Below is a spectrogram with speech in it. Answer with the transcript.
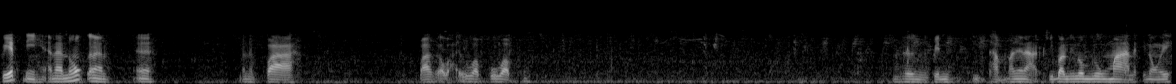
เป็ดนี่อันนั้นนกอันนั้นเออมันปลาปลากระไหววับปูวับเพิ่งเป็นธรรมนาที่บางลมลงมานะพี่น้องเอ้ย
